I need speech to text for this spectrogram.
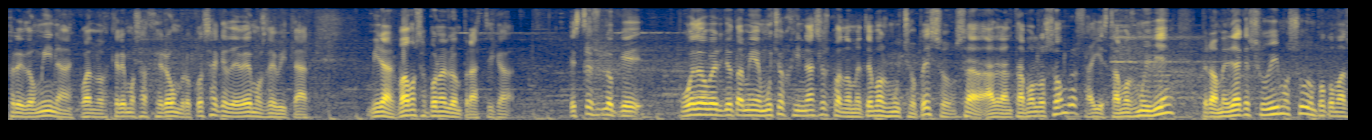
predomina cuando queremos hacer hombro, cosa que debemos de evitar. Mirad, vamos a ponerlo en práctica. Esto es lo que puedo ver yo también en muchos gimnasios cuando metemos mucho peso, o sea, adelantamos los hombros, ahí estamos muy bien, pero a medida que subimos, sube un poco más,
